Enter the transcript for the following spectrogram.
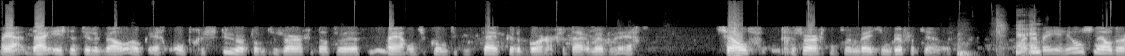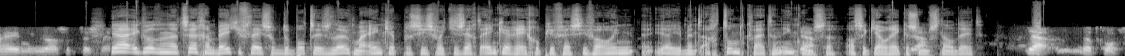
Maar ja, daar is natuurlijk wel ook echt op gestuurd om te zorgen dat we nou ja, onze continuïteit kunnen borgen. Daarom hebben we echt zelf gezorgd dat we een beetje een buffertje hebben. Ja, maar daar ben je heel snel doorheen nu als het te slecht Ja, ik wilde net zeggen, een beetje vlees op de botten is leuk. Maar één keer precies wat je zegt, één keer regen op je festival. En eh, ja, je bent acht ton kwijt aan inkomsten. Ja. Als ik jouw rekensom ja. snel deed. Ja, dat klopt.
